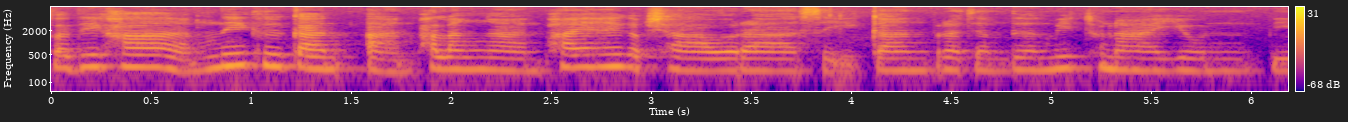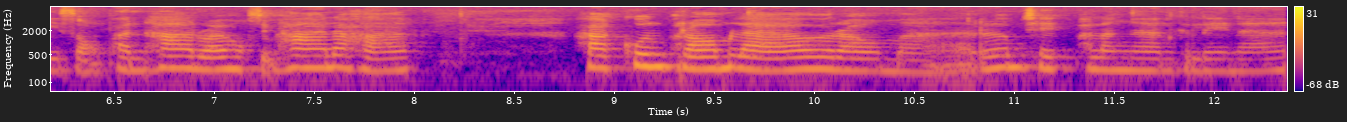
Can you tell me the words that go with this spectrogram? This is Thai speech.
สวัสดีค่ะ นี่คือการอ่านพลังงานไพ่ให้กับชาวราศีกันประจำเดือนมิถุนายนปี 2565 นะคะ หากคุณพร้อมแล้วเรามาเริ่มเช็คพลังงานกันเลยนะ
